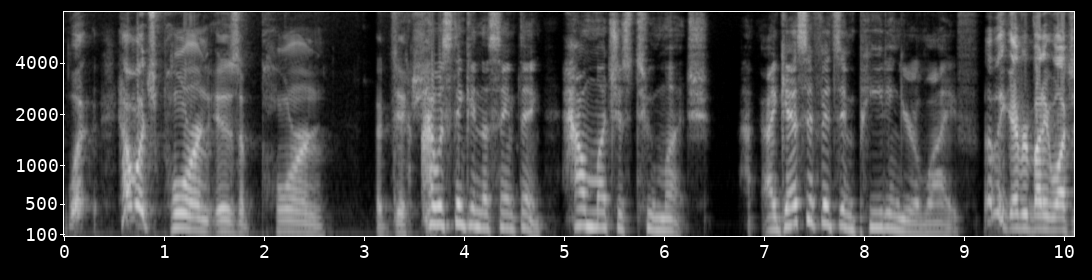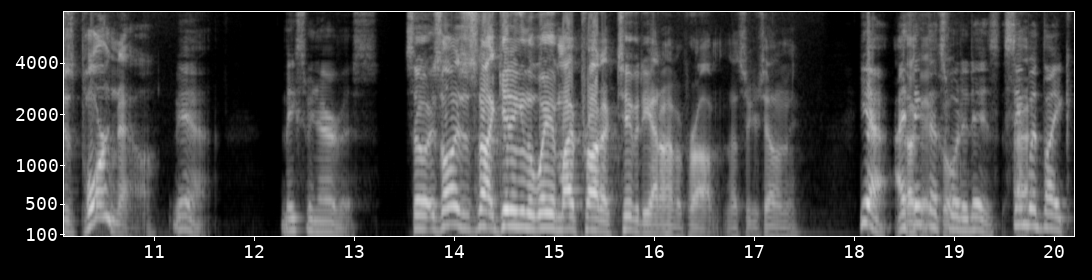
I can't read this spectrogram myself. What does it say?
what? How much porn is a porn addiction? I was thinking the same thing. How much is too much? I guess if it's impeding your life, I think everybody watches porn now. yeah, makes me nervous. So as long as it's not getting in the way of my productivity, I don't have a problem. That's what you're telling me. Yeah, I think that's cool. what it is. Same Alright. with like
